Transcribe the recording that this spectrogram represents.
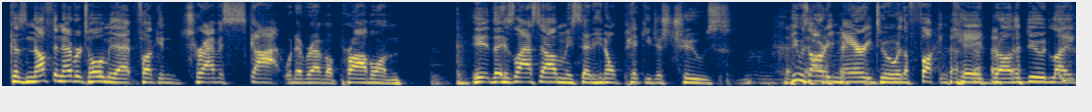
Because nothing ever told me that fucking Travis Scott would ever have a problem. He- His last album, he said he don't pick, he just choose. He was already married to her with a fucking kid, bro. The dude, like,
